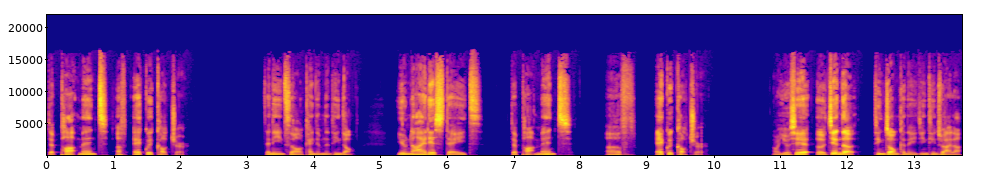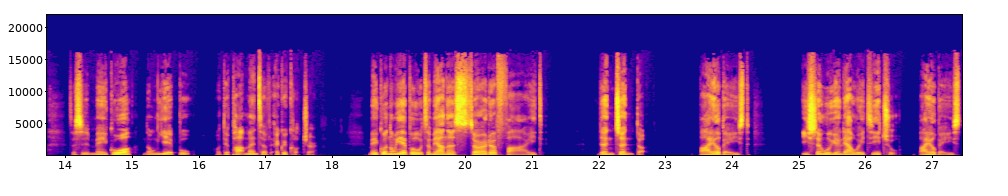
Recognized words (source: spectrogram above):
Department of Agriculture。再念一次哦，看你能不能听懂。United States Department of Agriculture。哦，有些耳尖的 听众可能已经听出来了，这是美国农业部哦，Department of Agriculture。美国农业部怎么样呢？Certified 认证的，Bio-based。以生物原料为基础，bio-based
